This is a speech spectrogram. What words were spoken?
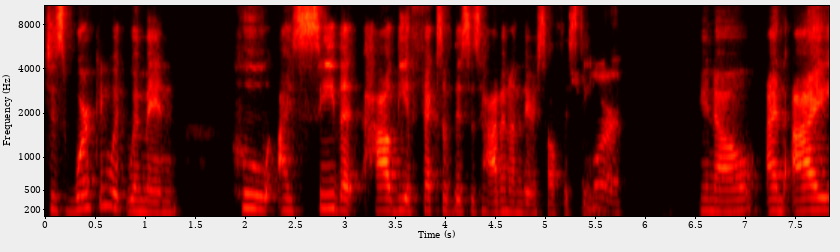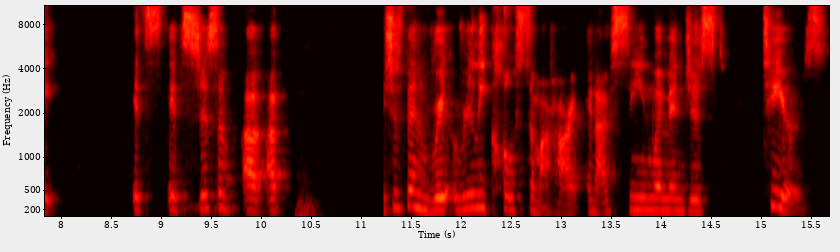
just working with women who I see that how the effects of this is having on their self-esteem. Sure. You know, and I it's it's just a, a, a it's just been re- really close to my heart. And I've seen women just tears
